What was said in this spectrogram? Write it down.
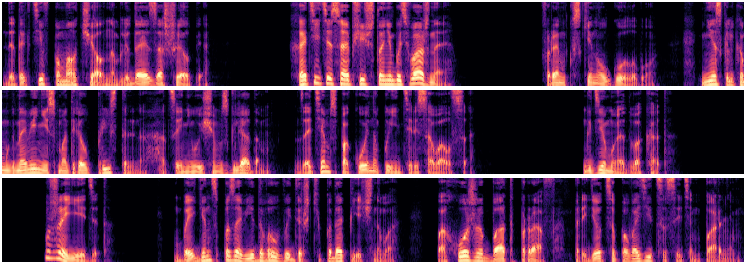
Детектив помолчал, наблюдая за Шелпи. «Хотите сообщить что-нибудь важное?» Фрэнк вскинул голову. Несколько мгновений смотрел пристально, оценивающим взглядом, затем спокойно поинтересовался. «Где мой адвокат?» «Уже едет». Бэггинс позавидовал выдержке подопечного. Похоже, Бат прав, придется повозиться с этим парнем.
